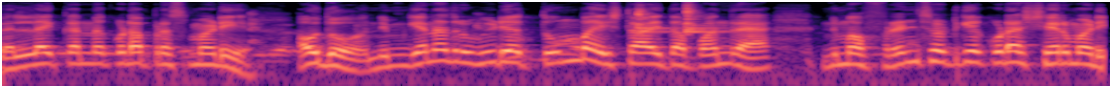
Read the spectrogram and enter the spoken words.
ಬೆಲ್ಲೈಕನ್ನು ಕೂಡ ಪ್ರೆಸ್ ಮಾಡಿ. ಹೌದು, ನಿಮ್ಗೇನಾದರೂ ವಿಡಿಯೋ ತುಂಬ ಇಷ್ಟ ಆಯ್ತಪ್ಪ ಅಂದರೆ ನಿಮ್ಮ ಫ್ರೆಂಡ್ಸ್ ಒಟ್ಟಿಗೆ ಕೂಡ ಶೇರ್ ಮಾಡಿ.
